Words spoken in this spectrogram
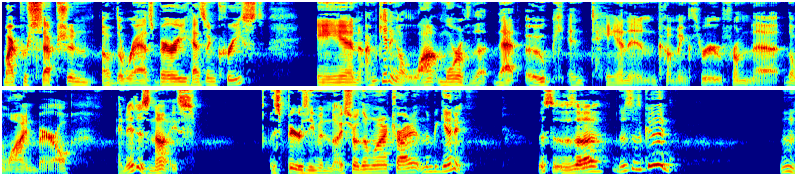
My perception of the raspberry has increased, and I'm getting a lot more of the, that oak and tannin coming through from the, the wine barrel, and it is nice. This beer is even nicer than when I tried it in the beginning. This is uh this is good. Hmm.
